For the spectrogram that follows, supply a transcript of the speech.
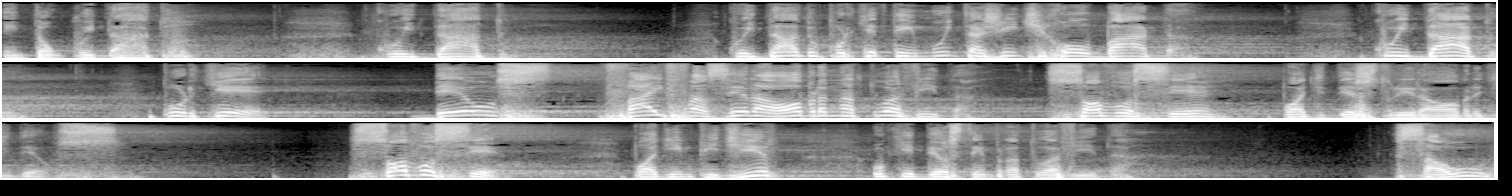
Então, cuidado, cuidado. Cuidado porque tem muita gente roubada. Cuidado, porque Deus vai fazer a obra na tua vida. Só você pode destruir a obra de Deus. Só você pode impedir o que Deus tem para a tua vida. Saul,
